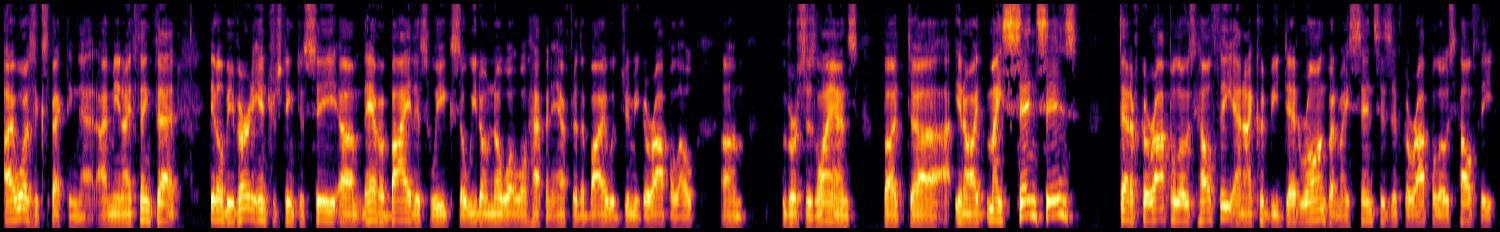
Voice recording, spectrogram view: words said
I was expecting that. I mean, I think that it'll be very interesting to see. Um, they have a bye this week, so we don't know what will happen after the bye with Jimmy Garoppolo um, versus Lance. But uh, you know, I, my sense is that if Garoppolo's healthy, and I could be dead wrong, but my sense is if Garoppolo's healthy,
